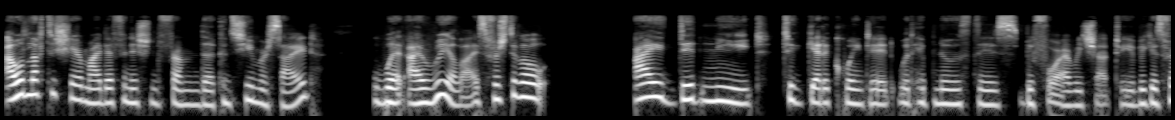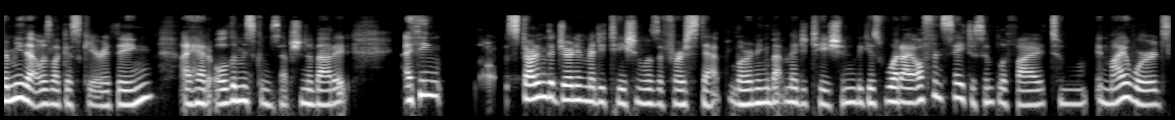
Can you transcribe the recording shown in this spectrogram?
I would love to share my definition from the consumer side. What I realized, first of all, I did need to get acquainted with hypnosis before I reached out to you because for me, that was like a scary thing. I had all the misconception about it. I think uh, starting the journey of meditation was the first step learning about meditation because what i often say to simplify to in my words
